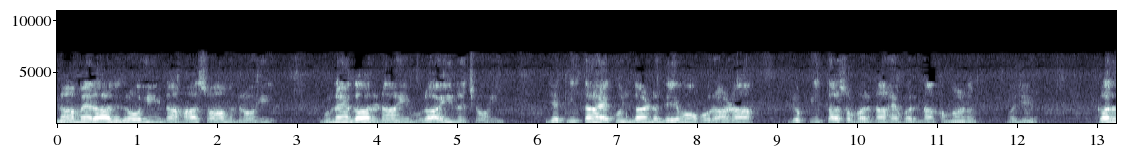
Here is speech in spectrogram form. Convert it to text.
ਨਾ ਮੈਂ ਰਾਜਦ੍ਰੋਹੀ ਨਾ ਹਾਂ ਸਵਾਮ ਦ੍ਰੋਹੀ। ਗੁਨਹਗਾਰ ਨਾਹੀ, ਬੁਰਾਈ ਨ ਛੋਹੀ। ਜੇ ਕੀਤਾ ਹੈ ਕੁਝ ਦੰਡ ਦੇਵੋ ਹੋ ਰਾਣਾ, ਜੋ ਕੀਤਾ ਸੋ ਭਰਨਾ ਹੈ ਭਰਨਾ ਕਮਾਣਾ ਵਜੀ। ਕਰ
